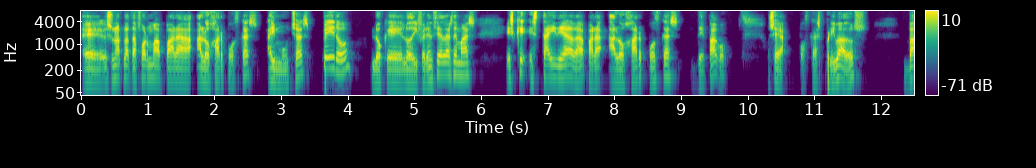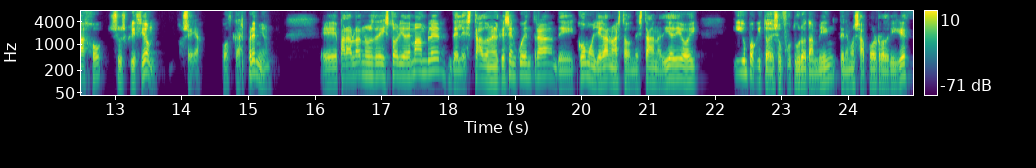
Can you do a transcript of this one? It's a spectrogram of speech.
eh, es una plataforma para alojar podcasts. Hay muchas, pero lo que lo diferencia de las demás es que está ideada para alojar podcasts de pago. O sea, podcasts privados bajo suscripción, o sea, podcast premium. Eh, para hablarnos de la historia de Mumbler, del estado en el que se encuentra, de cómo llegaron hasta donde están a día de hoy y un poquito de su futuro también, tenemos a Paul Rodríguez,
